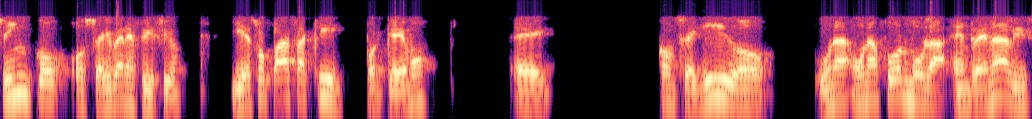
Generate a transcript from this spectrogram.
cinco o seis beneficios. Y eso pasa aquí porque hemos eh, conseguido una, una fórmula en Renalis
